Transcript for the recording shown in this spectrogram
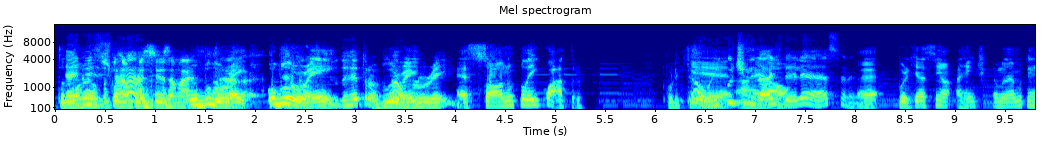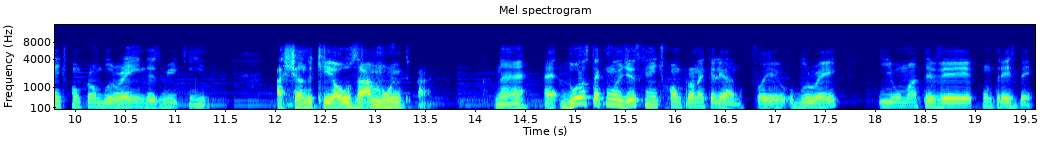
tudo não morreu. existe Porque não precisa mais. O Blu-ray, É, o Blu-ray tudo retrô. o Blu-ray Não, Blu-ray. é só no Play 4. Porque a única utilidade real- dele é essa, né? É, porque assim, ó, a gente, eu me lembro que a gente comprou um Blu-ray em 2015, achando que ia usar muito, cara, né? É, duas tecnologias que a gente comprou naquele ano, foi o Blu-ray e uma TV com 3D.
